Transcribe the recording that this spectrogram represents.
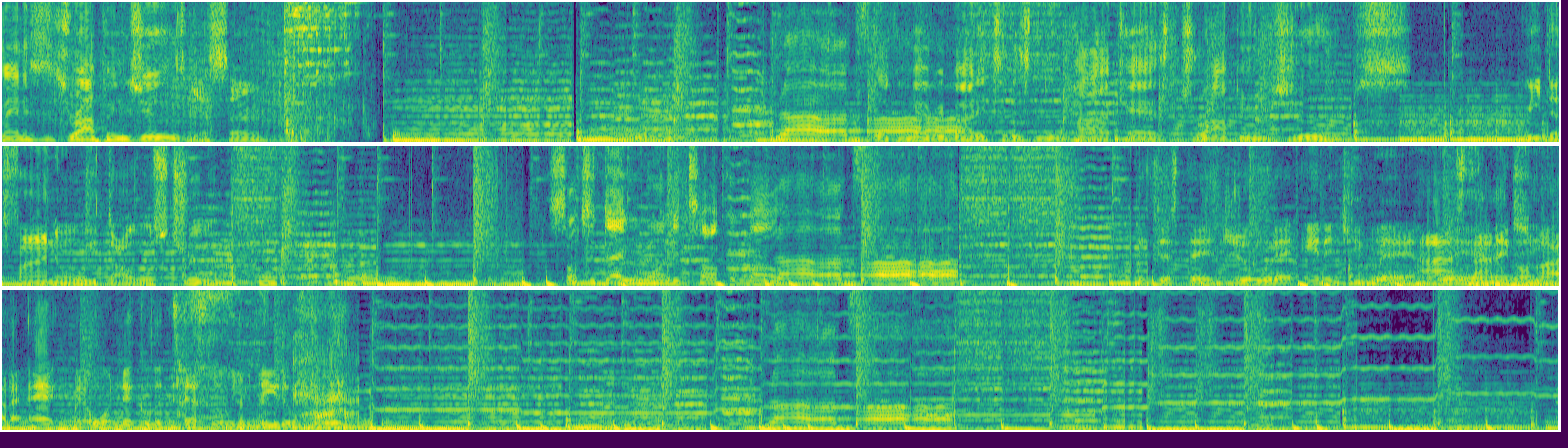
man. This is Dropping Joules. Yes, sir. Welcome everybody to this new podcast, Dropping Joules. Redefining what we thought was true. So today we wanted to talk about It's just that joule, that energy, man. Einstein ain't gonna know how to act, man. What Nikola Tesla when you need him,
